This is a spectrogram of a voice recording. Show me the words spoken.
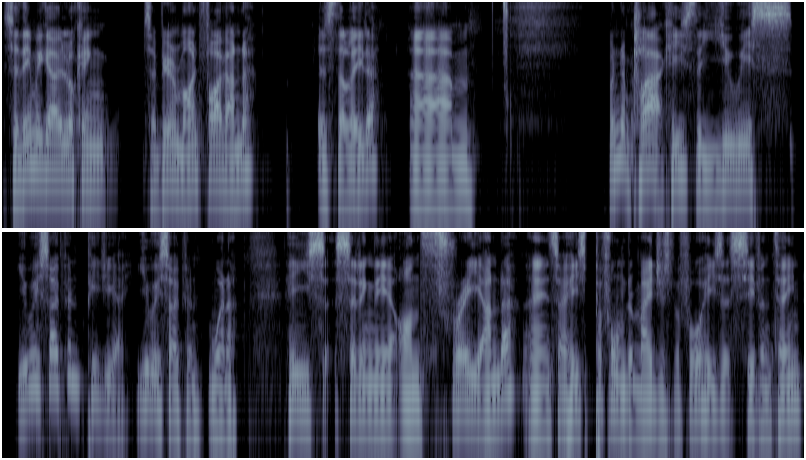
So then we go looking. So bear in mind, five under is the leader. Um, Wyndham Clark, he's the US US Open PGA US Open winner. He's sitting there on three under, and so he's performed in majors before. He's at 17.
